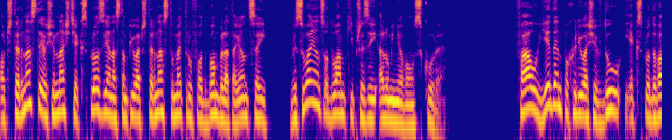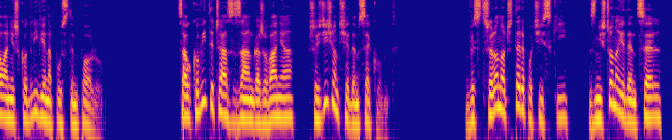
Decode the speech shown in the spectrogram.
O 14.18 eksplozja nastąpiła 14 metrów od bomby latającej, wysyłając odłamki przez jej aluminiową skórę. V1 pochyliła się w dół i eksplodowała nieszkodliwie na pustym polu. Całkowity czas zaangażowania 67 sekund. Wystrzelono cztery pociski, zniszczono jeden cel,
